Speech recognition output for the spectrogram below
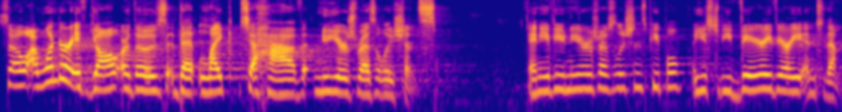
So I wonder if y'all are those that like to have New Year's resolutions. Any of you New Year's resolutions people? I used to be very, very into them.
